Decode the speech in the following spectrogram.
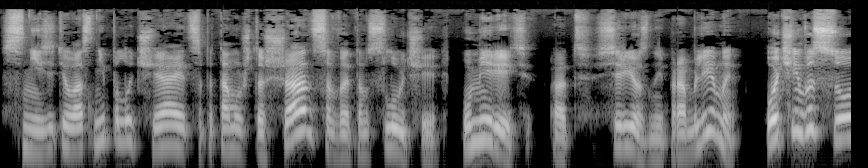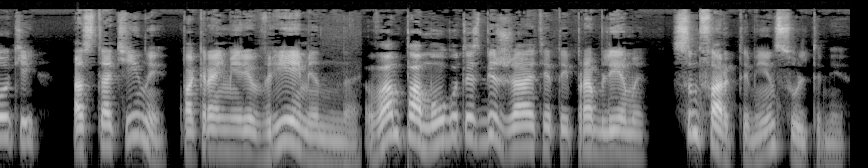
снизить у вас не получается, потому что шансов в этом случае умереть от серьезной проблемы очень высокий, а статины, по крайней мере временно, вам помогут избежать этой проблемы с инфарктами и инсультами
